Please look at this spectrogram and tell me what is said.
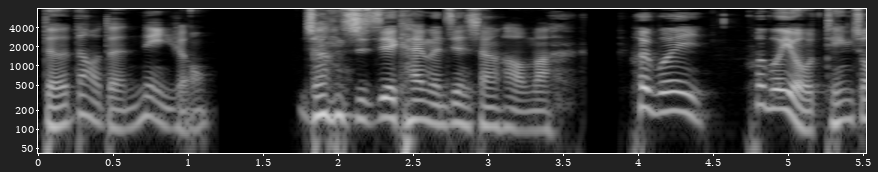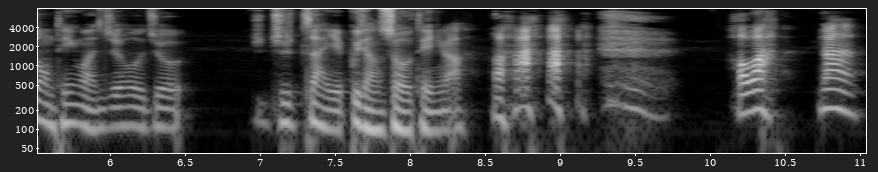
得到的内容。这样直接开门见山好吗？会不会会不会有听众听完之后就就再也不想收听了？好吧，那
